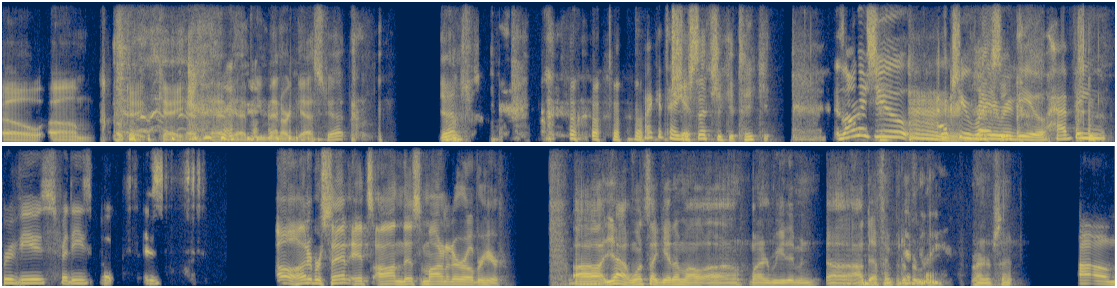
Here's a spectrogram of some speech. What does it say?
oh, um, okay, okay. Have, have, have you met our guest yet? Yeah. I could take She it. She said she could take it. As long as you actually write a review. Having reviews for these books is Oh, 100%. It's on this monitor over here. Uh, yeah. Once I get them, I'll uh, when I read them, and uh, I'll definitely put up a Definitely. review. Hundred percent. Um,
